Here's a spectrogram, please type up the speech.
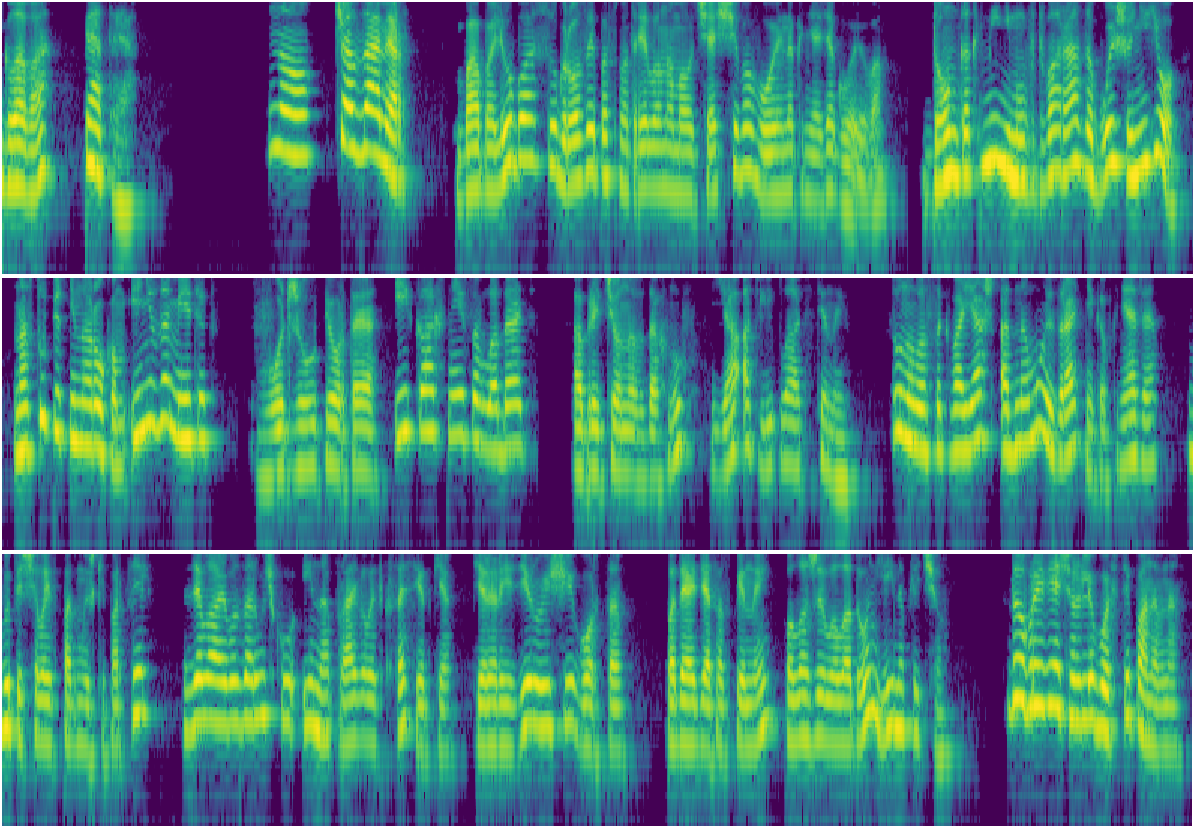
Глава пятая. «Ну, чё замер?» Баба Люба с угрозой посмотрела на молчащего воина князя Гоева. «Да он как минимум в два раза больше нее. Наступит ненароком и не заметит. Вот же упертая. И как с ней совладать?» Обреченно вздохнув, я отлипла от стены. Сунула саквояж одному из ратников князя, вытащила из подмышки портфель взяла его за ручку и направилась к соседке, терроризирующей горца. Подойдя со спины, положила ладонь ей на плечо. «Добрый вечер, Любовь Степановна!»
